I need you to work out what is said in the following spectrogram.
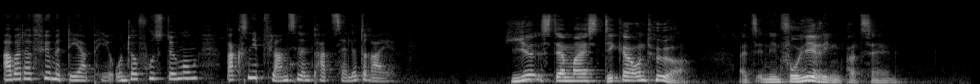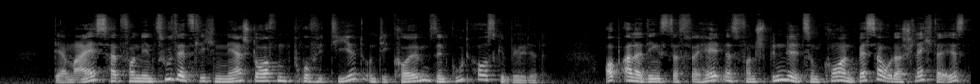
aber dafür mit DAP-Unterfußdüngung wachsen die Pflanzen in Parzelle 3. Hier ist der Mais dicker und höher als in den vorherigen Parzellen. Der Mais hat von den zusätzlichen Nährstoffen profitiert und die Kolben sind gut ausgebildet. Ob allerdings das Verhältnis von Spindel zum Korn besser oder schlechter ist,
